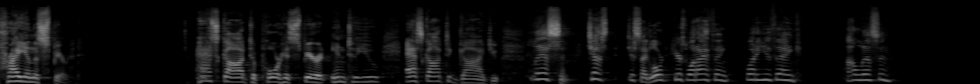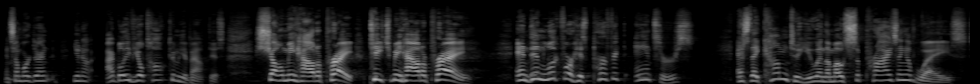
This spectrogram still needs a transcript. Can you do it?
Pray in the Spirit. Ask God to pour His Spirit into you. Ask God to guide you. Listen, just, just say, Lord, here's what I think. What do you think? I'll listen. And somewhere during, you know, I believe you'll talk to me about this. Show me how to pray. Teach me how to pray. And then look for His perfect answers as they come to you in the most surprising of ways.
